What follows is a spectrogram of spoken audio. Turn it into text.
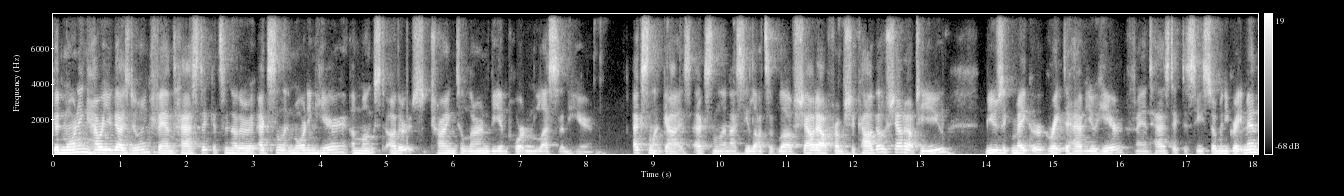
Good morning. How are you guys doing? Fantastic. It's another excellent morning here, amongst others, trying to learn the important lesson here. Excellent, guys. Excellent. I see lots of love. Shout out from Chicago. Shout out to you, music maker. Great to have you here. Fantastic to see so many great men.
